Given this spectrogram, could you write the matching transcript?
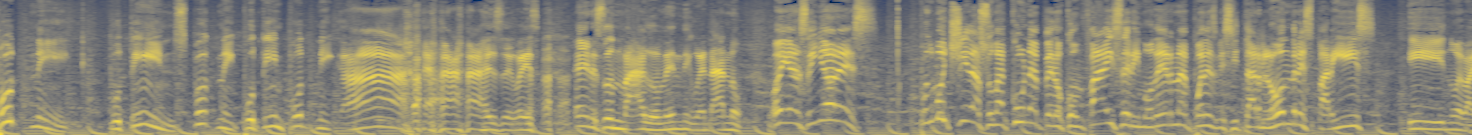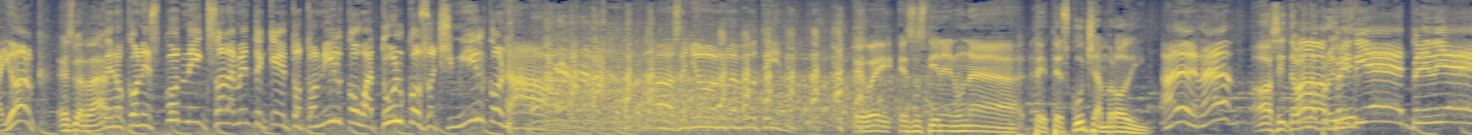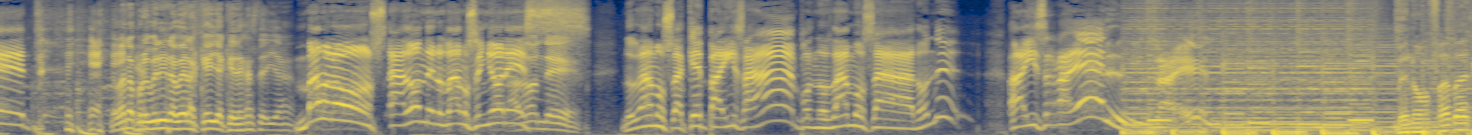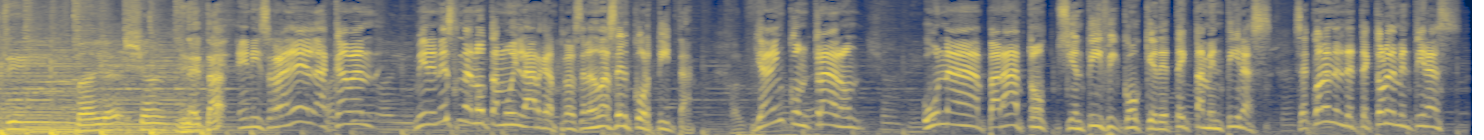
Putnik. Putin, Sputnik, Putin, Putnik. Ah, ese güey. es- Eres un mago, mendigo enano. Oigan, señores. Pues muy chida su vacuna, pero con Pfizer y Moderna puedes visitar Londres, París y Nueva York. Es verdad. Pero con Sputnik solamente que Totonilco, Huatulco, Xochimilco, no. No, señor Putin. Eh, güey, esos tienen una... Te, te escuchan, Brody. Ah, ¿de verdad? Oh, sí, te van a Oh, prohibir. Priviet, priviet. Te van a prohibir ir a ver aquella que dejaste allá. ¡Vámonos! ¿A dónde nos vamos, señores? ¿A dónde? ¿Nos vamos a qué país? Ah, pues nos vamos a... ¿Dónde? ¡A Israel! Israel. ¿Neta? En Israel acaban... Miren, es una nota muy larga, pero se las va a hacer cortita. Ya encontraron un aparato científico que detecta mentiras. ¿Se acuerdan del detector de mentiras?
